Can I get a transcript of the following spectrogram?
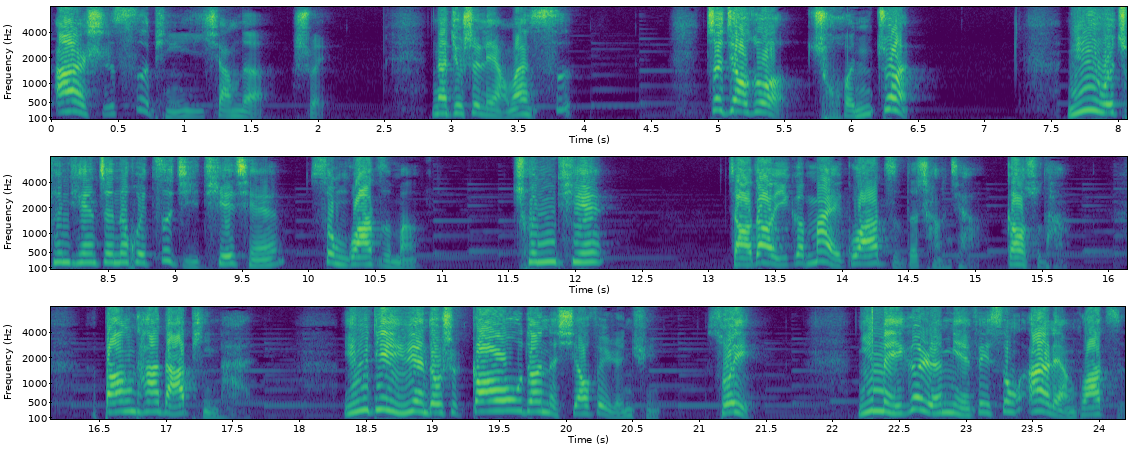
二十四瓶一箱的水。那就是两万四，这叫做纯赚。你以为春天真的会自己贴钱送瓜子吗？春天找到一个卖瓜子的厂家，告诉他，帮他打品牌。因为电影院都是高端的消费人群，所以你每个人免费送二两瓜子。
